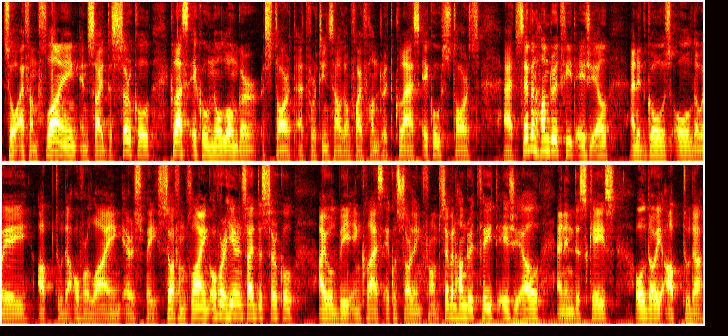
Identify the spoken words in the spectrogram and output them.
So if I'm flying inside the circle, class echo no longer start at 14,500. Class echo starts at 700 feet AGL and it goes all the way up to the overlying airspace. So if I'm flying over here inside the circle, I will be in class echo starting from 700 feet AGL and in this case all the way up to the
